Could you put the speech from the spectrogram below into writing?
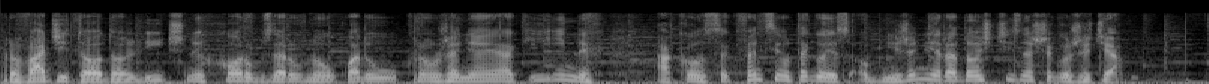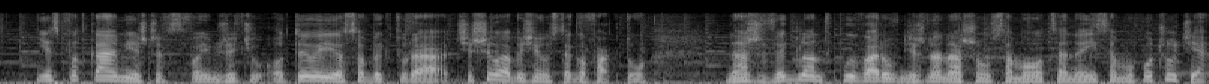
Prowadzi to do licznych chorób zarówno układu krążenia, jak i innych, a konsekwencją tego jest obniżenie radości z naszego życia. Nie spotkałem jeszcze w swoim życiu otyłej osoby, która cieszyłaby się z tego faktu. Nasz wygląd wpływa również na naszą samoocenę i samopoczucie.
